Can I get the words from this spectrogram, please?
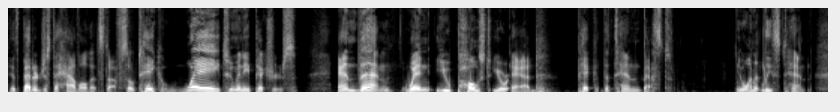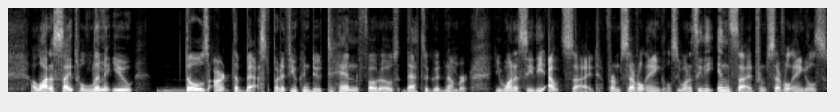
It's better just to have all that stuff. So take way too many pictures. And then when you post your ad, pick the 10 best. You want at least 10. A lot of sites will limit you. Those aren't the best, but if you can do 10 photos, that's a good number. You want to see the outside from several angles. You want to see the inside from several angles.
